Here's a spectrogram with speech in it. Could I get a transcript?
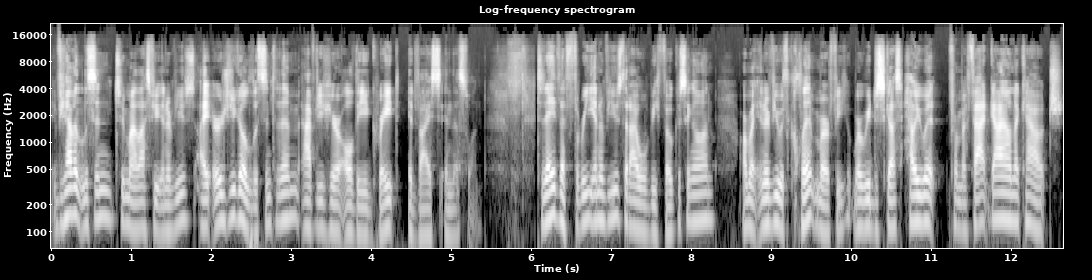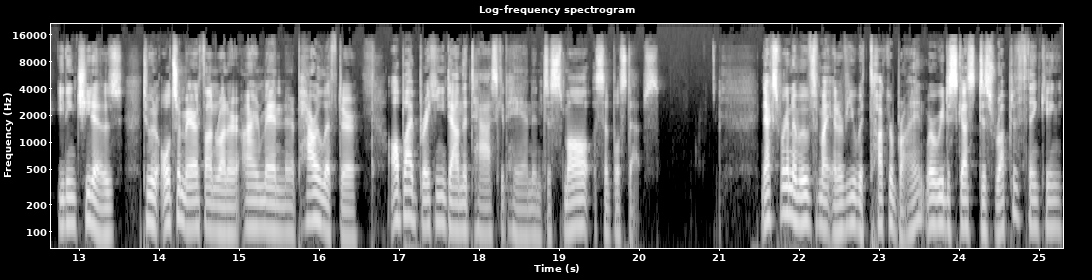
If you haven't listened to my last few interviews, I urge you to go listen to them after you hear all the great advice in this one. Today, the three interviews that I will be focusing on are my interview with Clint Murphy, where we discuss how he went from a fat guy on a couch eating Cheetos to an ultra marathon runner, Ironman, and a power lifter, all by breaking down the task at hand into small, simple steps. Next, we're going to move to my interview with Tucker Bryant, where we discuss disruptive thinking,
